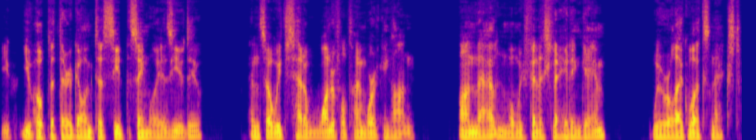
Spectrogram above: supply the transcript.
you, you hope that they're going to see it the same way as you do. And so we just had a wonderful time working on, on that. And when we finished the hating game, we were like, what's next?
